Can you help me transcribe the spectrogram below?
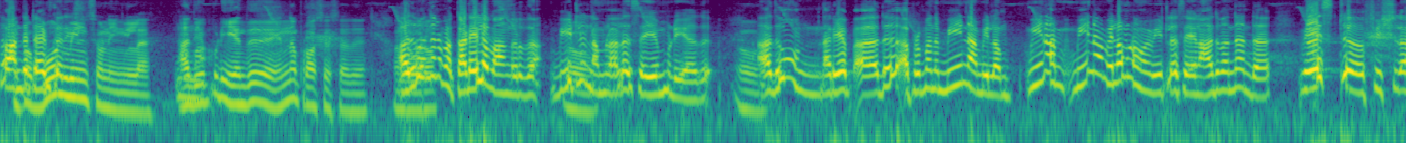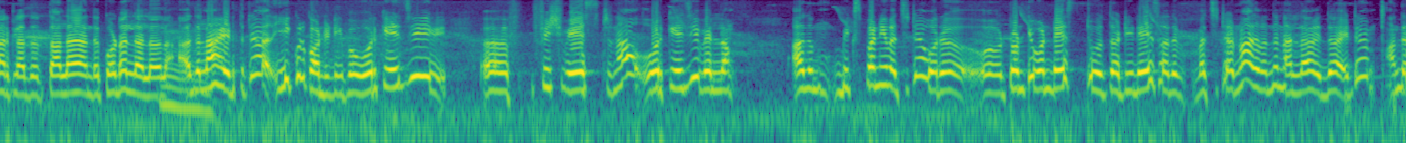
ஸோ அந்த டைம் சொன்னீங்கல்ல அது எப்படி எது என்ன ப்ராசஸ் அது? அது வந்து நம்ம கடையில் வாங்குறது தான். வீட்டில் நம்மளால செய்ய முடியாது. அதுவும் நிறைய அது அப்புறமா அந்த மீன் அமிலம். மீன் மீன் அமிலம் நம்ம வீட்டில் செய்யலாம். அது வந்து அந்த வேஸ்ட் ஃபிஷ்லாம் இருக்குல்ல அந்த தலை அந்த குடல் அதெல்லாம் அதெல்லாம் எடுத்துட்டு ஈக்குவல் குவான்டிட்டி இப்போ ஒரு கேஜி ஃபிஷ் வேஸ்ட்னா ஒரு கேஜி வெல்லம். அது மிக்ஸ் பண்ணி வச்சுட்டு ஒரு twenty one days to thirty days அது வச்சுட்டோம்னா அது வந்து நல்லா இதாகிட்டு அந்த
